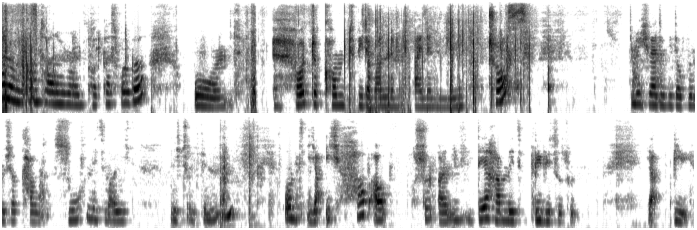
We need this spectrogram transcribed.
Hallo, willkommen zu einer neuen Podcast-Folge. Und äh, heute kommt wieder mal ein, Mythos. Und ich werde wieder komische Account suchen, diesmal nicht, nicht schon finden. Und ja, ich habe auch schon einen, der hat mit Bibi zu tun. Ja, Bibi.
